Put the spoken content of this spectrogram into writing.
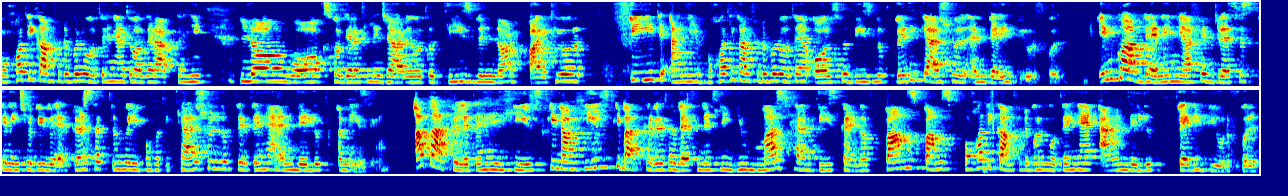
बहुत ही कंफर्टेबल होते हैं तो अगर आप कहीं लॉन्ग वॉक्स वगैरह के लिए जा रहे हो तो these will not bite your feet and ये बहुत ही कंफर्टेबल होते हैं. Also these look very casual and very beautiful इनको आप डेनिम या फिर ड्रेसेस के नीचे भी वेयर कर सकते हो. ये बहुत ही कैजुअल लुक देते हैं एंड दे लुक अमेजिंग अब बात कर लेते हैं हील्स की। नाउ हील्स की बात करें तो definitely you must have these kind of pumps pumps बहुत ही कंफर्टेबल होते हैं and they look very beautiful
